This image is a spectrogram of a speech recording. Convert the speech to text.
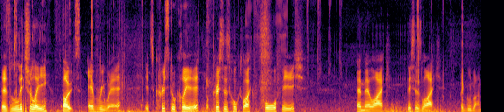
There's literally boats everywhere. It's crystal clear. Kris has hooked like four fish, and they're like, this is like a good one.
